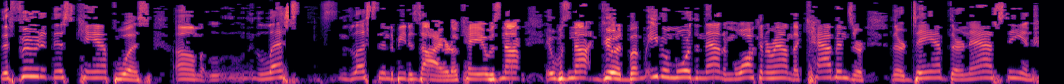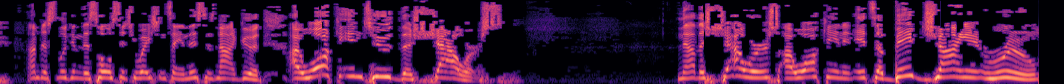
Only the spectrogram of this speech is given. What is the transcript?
the food at this camp was um, less less than to be desired. Okay. It was not it was not good. But even more than that, I'm walking around the cabins are they're damp, they're nasty, and I'm just looking at this whole situation saying this is not good. I walk into the showers. Now the showers, I walk in and it's a big giant room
